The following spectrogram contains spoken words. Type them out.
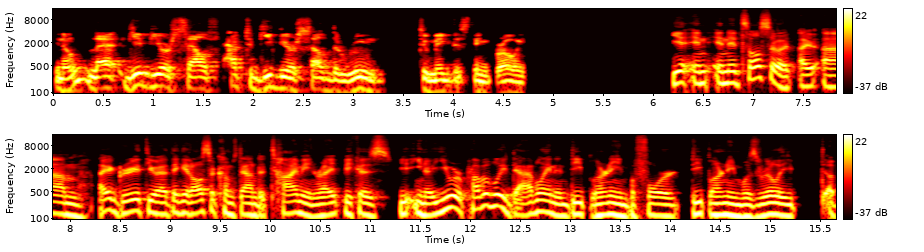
you know, let give yourself have to give yourself the room to make this thing growing. Yeah, and, and it's also I um I agree with you. I think it also comes down to timing, right? Because you, you know you were probably dabbling in deep learning before deep learning was really a,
